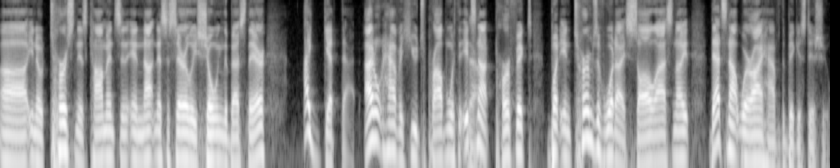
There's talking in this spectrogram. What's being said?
uh, you know terse in his comments and, and not necessarily showing the best there, I get that. I don't have a huge problem with it. It's Yeah. not perfect, but in terms of what I saw last night, that's not where I have the biggest issue.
